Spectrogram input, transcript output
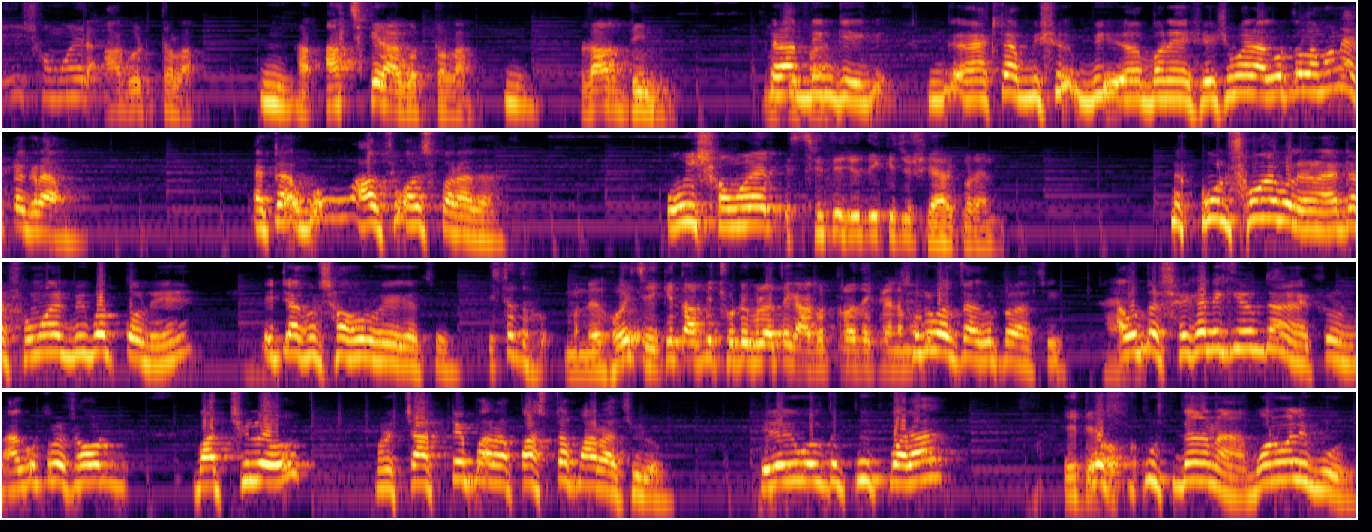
সেই সময়ের আগরতলা আর আজকের আগরতলা। রাত দিন রাত দিন কি একটা মানে সেই সময়ের আগরতলা মানে একটা গ্রাম একটা ওই সময়ের স্মৃতি যদি কিছু শেয়ার করেন না কোন সময় বলে না এটা সময়ের বিবর্তনে এটা এখন শহর হয়ে গেছে এটা তো মানে হয়েছে কিন্তু আপনি ছোটবেলা থেকে আগরতলা দেখলেন ছোটবেলা থেকে আগরতলা আছি হ্যাঁ। আগরতলা সেখানে কি জানেন? শুনুন আগরতলা শহর বাদ ছিল মানে চারটে পাড়া পাঁচটা পাড়া ছিল। এটাকে বলতো পূব পাড়া না না বনমালীপুর।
